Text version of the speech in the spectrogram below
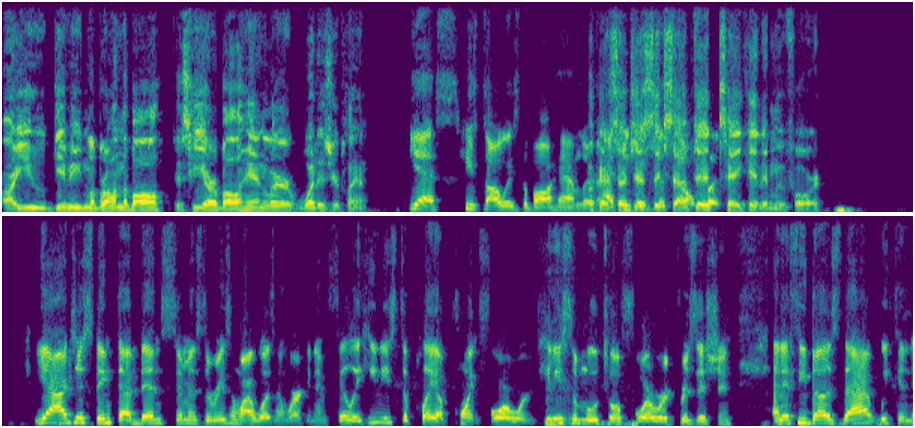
are you giving LeBron the ball? Is he our ball handler? What is your plan? Yes, he's always the ball handler. Okay, I so just accept it, put- take it, and move forward. Yeah, I just think that Ben Simmons, the reason why I wasn't working in Philly, he needs to play a point forward. He needs to mm-hmm. move to a forward position. And if he does that, we can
